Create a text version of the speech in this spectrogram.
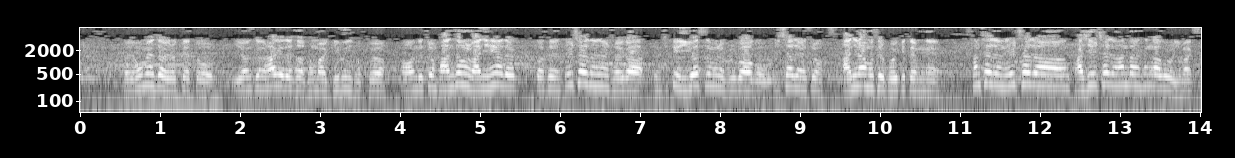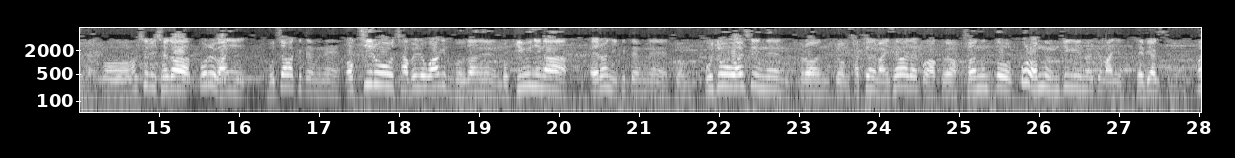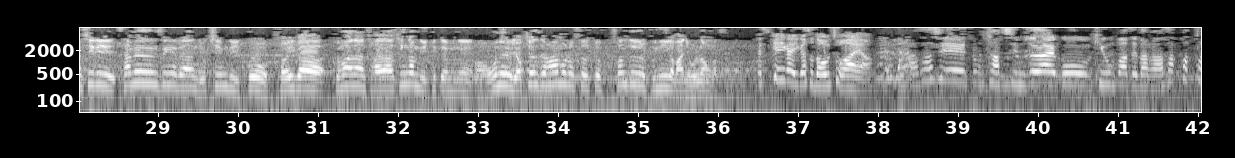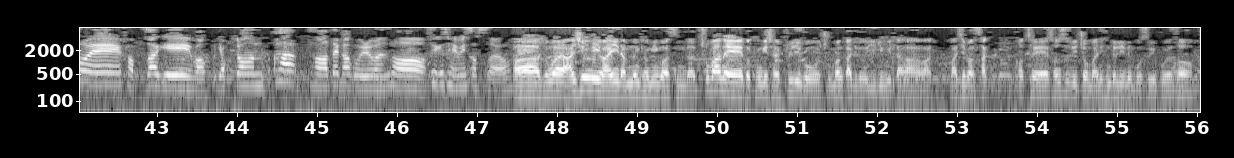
저희 홈에서 이렇게 또 2연승을 하게 돼서 정말 기분이 좋고요. 어, 근데 좀 반성을 많이 해야 될 것은 1차전을 저희가 좀 쉽게 이겼음에도 불구하고 2차전에 좀 안일한 모습을 보였기 때문에 3차전, 1차전, 다시 1차전 한다는 생각으로 임하겠습니다. 어, 확실히 제가 볼을 많이 못 잡았기 때문에 억지로 잡으려고 하기보다는 뭐 기운이나 에런이 있기 때문에 좀 보조할 수 있는 그런 좀 작전을 많이 세워야 될 것 같고요. 저는 또볼 없는 움직임을 좀 많이 대비하겠습니다. 확실히 3연승에 대한 욕심도 있고 저희가 그만한 자신감도 있기 때문에 어, 오늘 역전승 함으로써 좀 선수들 분위기가 많이 올라온 것 같습니다. SK가 이겨서 너무 좋아요. 아, 사실 좀 다 진 줄 알고 기운 빠지다가 4쿼터에 갑자기 막 역전 하, 다 돼가고 이러면서 되게 재밌었어요. 아 정말 아쉬움이 많이 남는 경기인 것 같습니다. 초반에도 경기 잘 풀리고 중반까지도 이기고 있다가 마- 마지막 4쿼터에 선수들이 좀 많이 흔들리는 모습이 보여서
